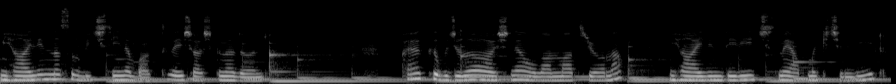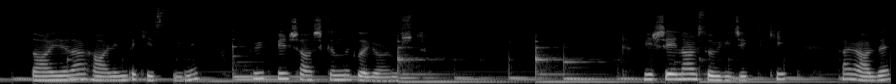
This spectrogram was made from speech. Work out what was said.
Mihail'in nasıl biçtiğine baktı ve şaşkına döndü. Ayakkabıcılığa aşina olan Matryona, Mihail'in deriyi çizme yapmak için değil, daireler halinde kestiğini büyük bir şaşkınlıkla görmüştü. Bir şeyler söyleyecekti ki herhalde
